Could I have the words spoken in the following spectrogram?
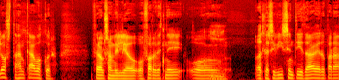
ljóst að hann gaf okkur frálsamvilja og, og forvitni og öll þessi vísindi í dag eru bara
